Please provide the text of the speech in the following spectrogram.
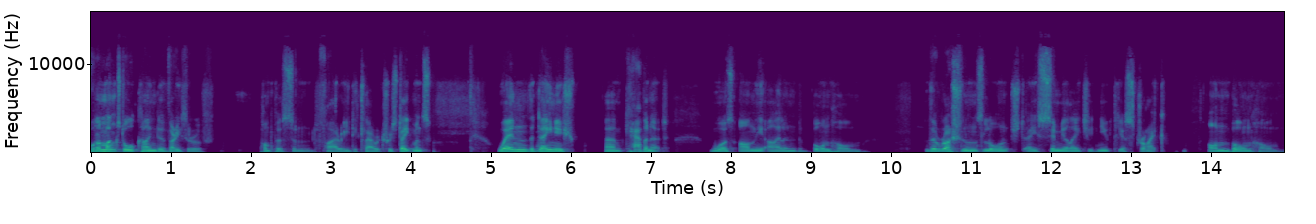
Well, amongst all kind of very sort of pompous and fiery declaratory statements, when the Danish um, cabinet was on the island of Bornholm, the Russians launched a simulated nuclear strike on Bornholm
